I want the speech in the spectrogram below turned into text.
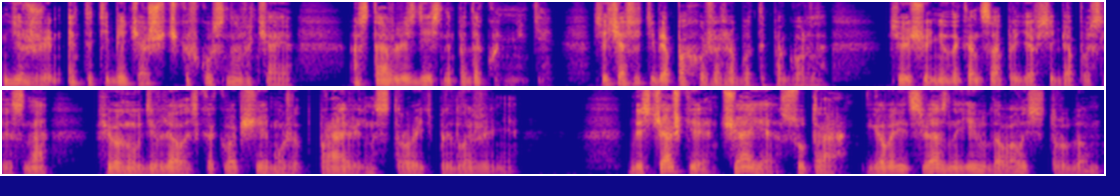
Держи, это тебе чашечка вкусного чая. Оставлю здесь, на подоконнике. Сейчас у тебя, похоже, работы по горло. Все еще не до конца придя в себя после сна, Фиона удивлялась, как вообще может правильно строить предложение. Без чашки чая с утра говорить связно ей удавалось с трудом.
